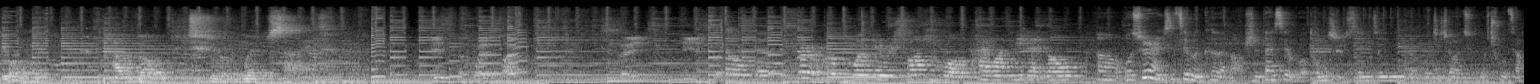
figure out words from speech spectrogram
People have go to the website. This the website says this. So 呃，我虽然是这门课的老师，但是我同时身兼那个国际教育处的处长，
